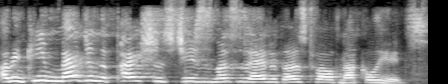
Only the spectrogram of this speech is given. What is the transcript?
I mean, can you imagine the patience Jesus must have had with those 12 knuckleheads?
